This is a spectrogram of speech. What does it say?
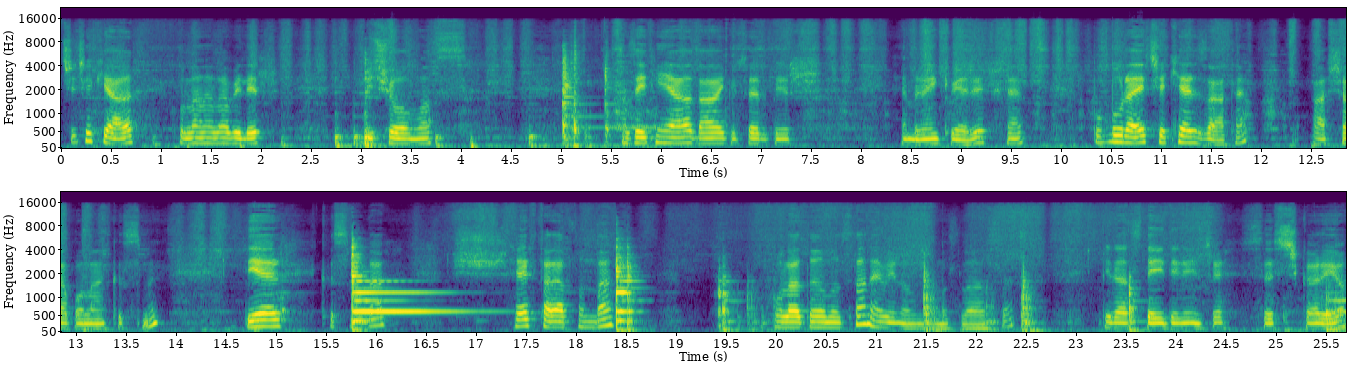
Çiçek yağı kullanılabilir. Bir şey olmaz. Zeytinyağı daha güzel bir hem renk verir hem bu burayı çeker zaten ahşap olan kısmı. Diğer kısmı da ş- her tarafından buladığımızdan emin olmamız lazım. Biraz değdirince ses çıkarıyor.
